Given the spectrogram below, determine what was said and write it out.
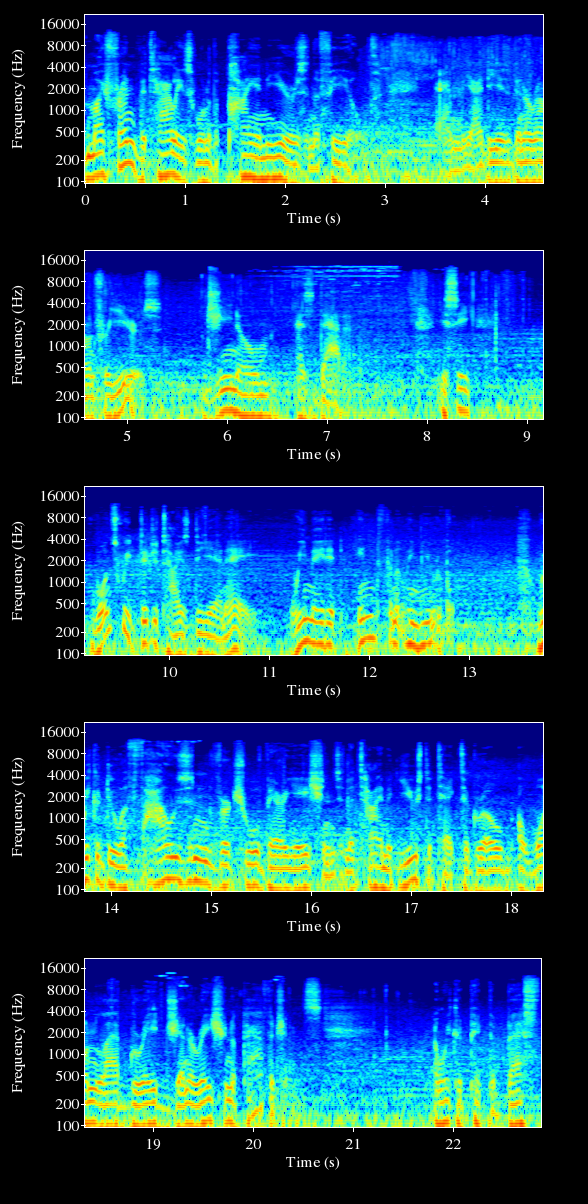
My friend Vitaly is one of the pioneers in the field, and the idea has been around for years. Genome as data. You see, once we digitized DNA, we made it infinitely mutable. We could do a thousand virtual variations in the time it used to take to grow a one lab grade generation of pathogens. And we could pick the best,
